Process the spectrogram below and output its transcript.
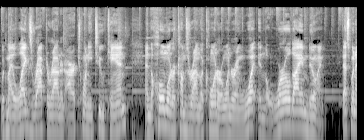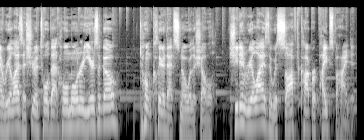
with my legs wrapped around an R22 can, and the homeowner comes around the corner wondering what in the world I am doing. That's when I realized I should have told that homeowner years ago, don't clear that snow with a shovel. She didn't realize there was soft copper pipes behind it.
